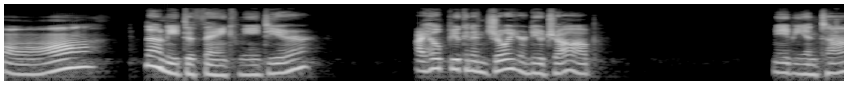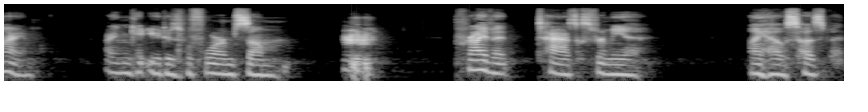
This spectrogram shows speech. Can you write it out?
Aww. No need to thank me, dear. I hope you can enjoy your new job. Maybe in time, I can get you to perform some private tasks for me, my house husband.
